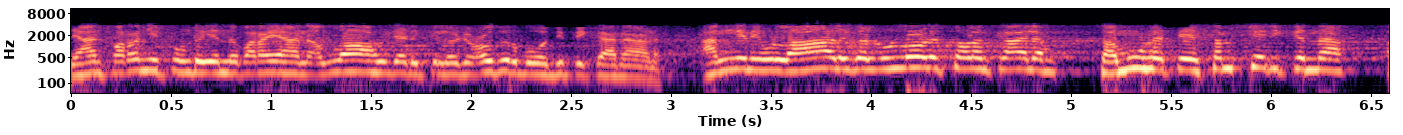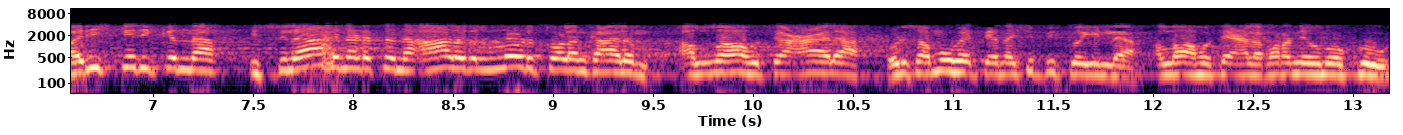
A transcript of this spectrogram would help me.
ഞാൻ പറഞ്ഞിട്ടുണ്ട് എന്ന് പറയാൻ അള്ളാഹുവിന്റെ അടുക്കൽ ഒരു ഒതുർ ബോധിപ്പിക്കാനാണ്. അങ്ങനെയുള്ള ആളുകൾ ഉള്ളോടത്തോളം കാലം സമൂഹത്തെ സംസ്കരിക്കുന്ന പരിഷ്കരിക്കുന്ന ഇസ്ലാഹ് നടത്തുന്ന ആളുകൾ ഉള്ളോടത്തോളം കാലം അള്ളാഹു ചായാല ഒരു സമൂഹത്തെ നശിപ്പിക്കുകയില്ല. അള്ളാഹു ചായാല പറഞ്ഞു നോക്കൂ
